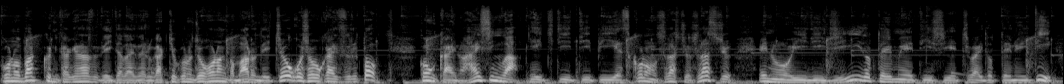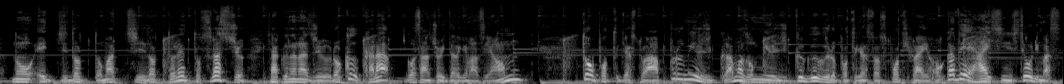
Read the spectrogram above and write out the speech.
このバックにかけさせていただいている楽曲の情報なんかもあるんで、一応ご紹介すると、今回の配信は、https コロンスラッシュスラッシュ noedge.matchy.net noedge.match.net スラッシュ176からご参照いただけますよ。と、ポッドキャストは Apple Music、Amazon Music、Google Podcast、Spotify 他で配信しております。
